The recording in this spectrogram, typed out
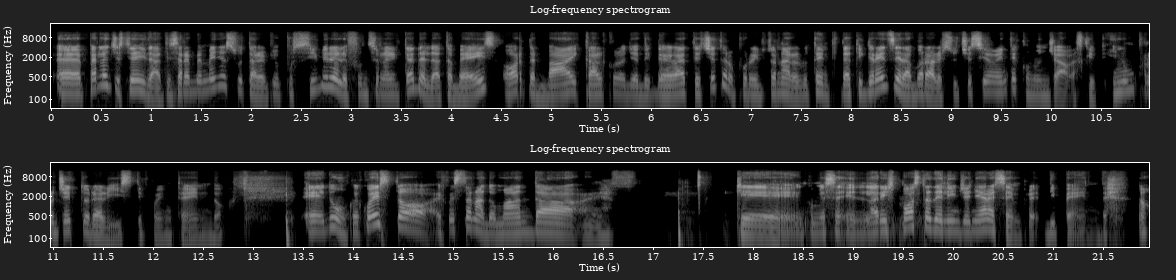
Eh, per la gestione dei dati sarebbe meglio sfruttare il più possibile le funzionalità del database, order by, calcolo di aggregati, eccetera, oppure ritornare all'utente dati grezzi e elaborarli successivamente con un JavaScript, in un progetto realistico, intendo. E dunque, questo, questa è una domanda eh, che come se, la risposta dell'ingegnere è sempre dipende, no?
